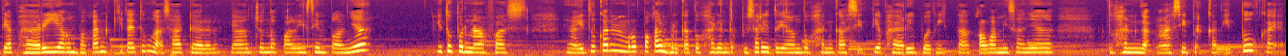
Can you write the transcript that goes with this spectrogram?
tiap hari yang bahkan kita itu nggak sadar. Yang contoh paling simpelnya itu bernafas. Nah, itu kan merupakan berkat Tuhan yang terbesar itu yang Tuhan kasih tiap hari buat kita. Kalau misalnya Tuhan nggak ngasih berkat itu kayak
